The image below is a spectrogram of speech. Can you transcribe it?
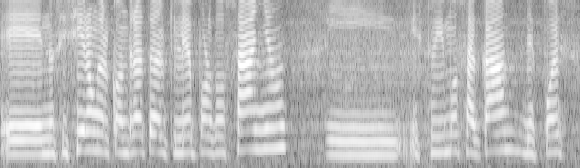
eh, nos hicieron el contrato de alquiler por dos años y estuvimos acá. Después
